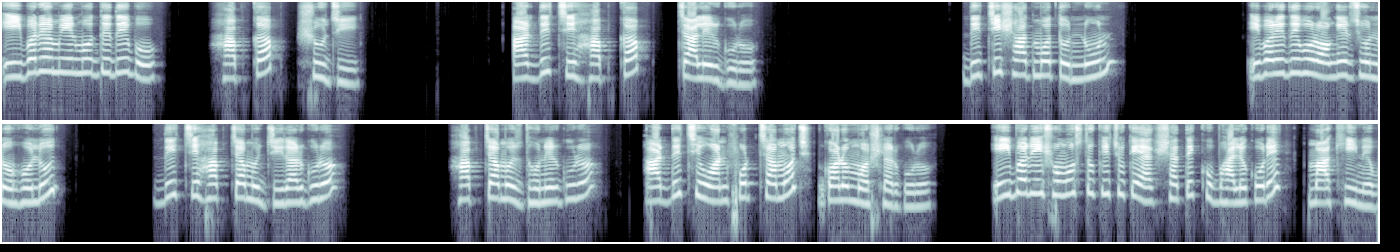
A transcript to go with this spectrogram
এইবারে আমি এর মধ্যে দেব হাফ কাপ সুজি। আর দিচ্ছি হাফ কাপ চালের গুঁড়ো। দিচ্ছি স্বাদ মতো নুন। এবারে দেব রঙের জন্য হলুদ। দিচ্ছি হাফ চামচ জিরার গুঁড়ো, হাফ চামচ ধনের গুঁড়ো আর দিচ্ছি ওয়ান ফোর্থ চামচ গরম মশলার গুঁড়ো। এইবার এই সমস্ত কিছুকে একসাথে খুব ভালো করে মাখিয়ে নেব।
